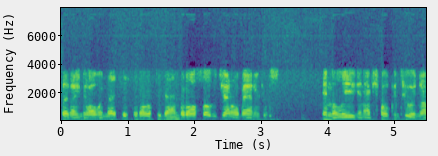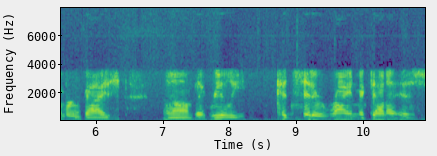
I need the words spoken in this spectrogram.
that I know, and not just at Octagon, but also the general managers in the league. And I've spoken to a number of guys um, that really consider Ryan McDonagh as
